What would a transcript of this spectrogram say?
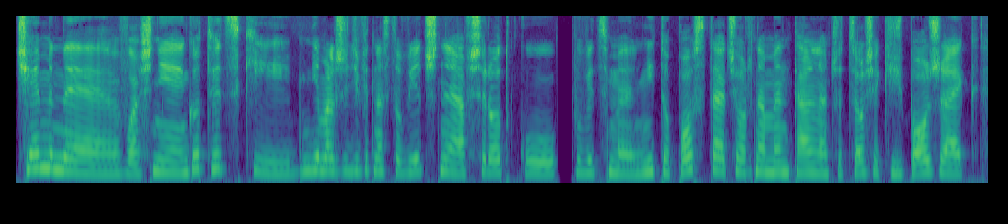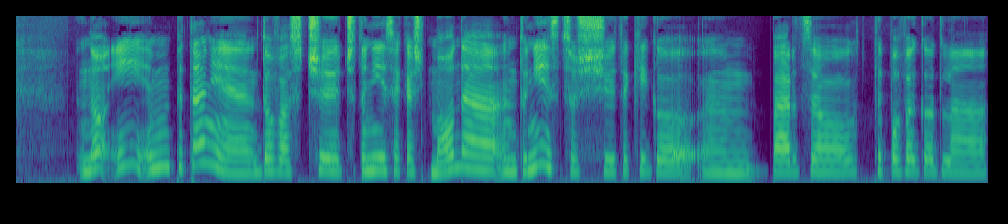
ciemny, właśnie gotycki, niemalże XIX-wieczny, a w środku powiedzmy ni to postać ornamentalna, czy coś, jakiś bożek. No i pytanie do Was, czy, czy to nie jest jakaś moda? To nie jest coś takiego um, bardzo typowego dla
